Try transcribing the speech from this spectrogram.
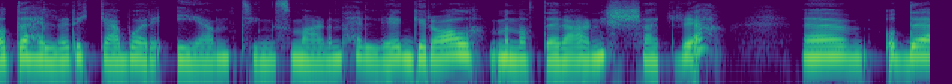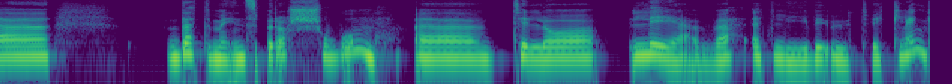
at det heller ikke er bare én ting som er den hellige gral, men at dere er nysgjerrige. Eh, og det Dette med inspirasjon til å leve et liv i utvikling,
